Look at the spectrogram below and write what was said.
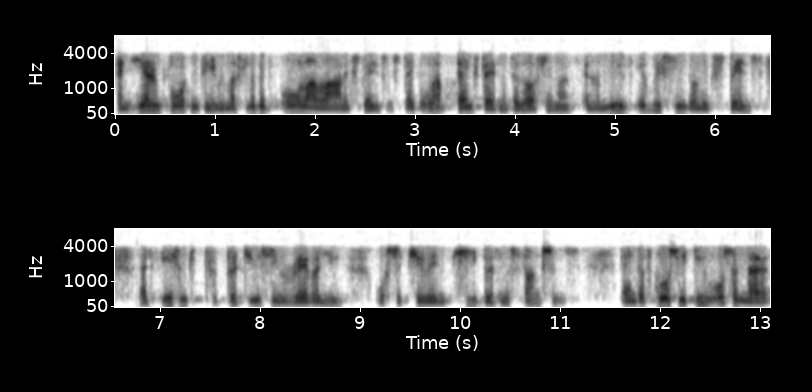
And here, importantly, we must look at all our line expenses, take all our bank statements of the last three months, and remove every single expense that isn't pr- producing revenue or securing key business functions. And of course, we do also know,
